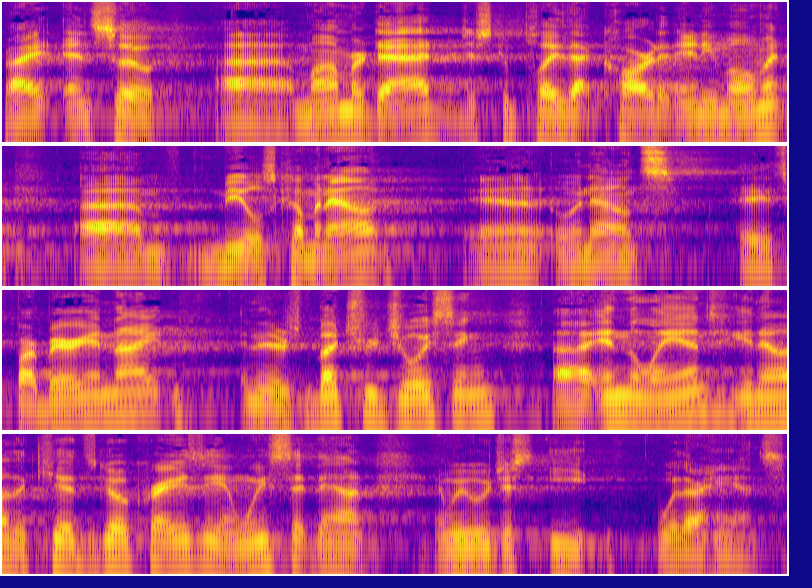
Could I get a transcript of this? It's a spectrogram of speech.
Right? And so, uh, mom or dad just could play that card at any moment. Um, meals coming out, and announce, hey, it's Barbarian Night and there's much rejoicing uh, in the land. You know, the kids go crazy, and we sit down and we would just eat with our hands.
